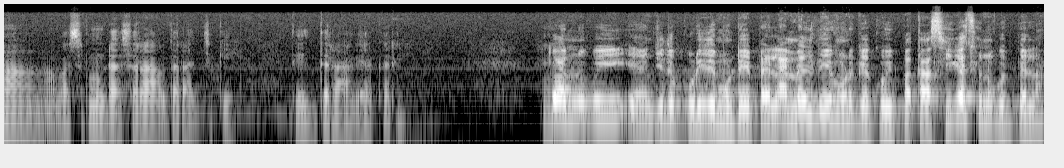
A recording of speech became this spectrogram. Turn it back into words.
ਹਾਂ ਬਸ ਮੁੰਡਾ ਸ਼ਰਾਬ ਦਾ ਰੱਜ ਕੇ ਤੇ ਇੱਧਰ ਆ ਗਿਆ ਘਰੇ। ਤੁਹਾਨੂੰ ਕੋਈ ਅਹ, ਜਦੋਂ ਕੁੜੀ ਦੇ ਮੁੰਡੇ ਪਹਿਲਾਂ ਮਿਲਦੇ ਹੋਣਗੇ ਕੋਈ ਪਤਾ ਸੀਗਾ ਤੁਹਾਨੂੰ ਕੋਈ ਪਹਿਲਾਂ?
